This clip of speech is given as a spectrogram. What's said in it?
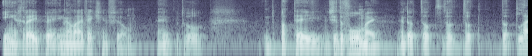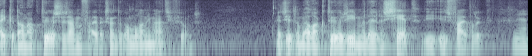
ingrepen in een live-action film. Hè, ik bedoel, de paté zit er vol mee. En dat, dat, dat, dat, dat lijken dan acteurs te zijn, maar feitelijk zijn het ook allemaal animatiefilms. Er zitten wel acteurs in, maar de hele set die is feitelijk Ja.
